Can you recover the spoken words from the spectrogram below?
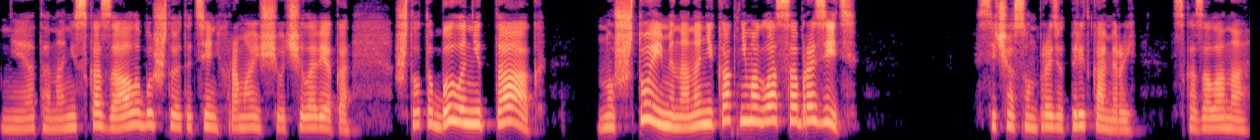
Нет, она не сказала бы, что это тень хромающего человека. Что-то было не так. Но что именно, она никак не могла сообразить. «Сейчас он пройдет перед камерой», — сказала она.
